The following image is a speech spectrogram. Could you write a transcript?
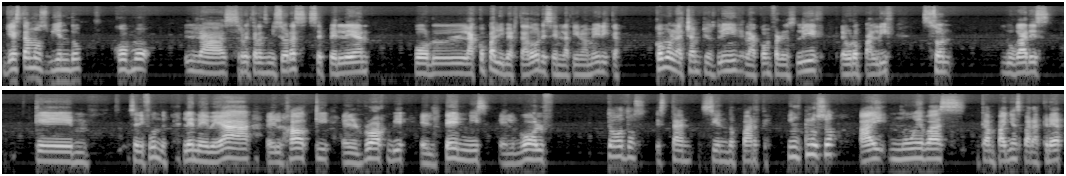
Ya estamos viendo cómo las retransmisoras se pelean por la Copa Libertadores en Latinoamérica, como la Champions League, la Conference League, la Europa League, son lugares que se difunden. La NBA, el hockey, el rugby, el tenis, el golf, todos están siendo parte. Incluso hay nuevas campañas para crear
